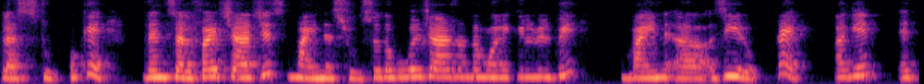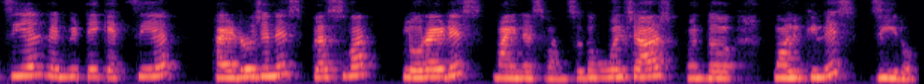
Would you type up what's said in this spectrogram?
plus two. Okay. Then sulfide charge is minus 2. So the whole charge on the molecule will be minus, uh, 0, right? Again, HCl, when we take HCl, hydrogen is plus 1, chloride is minus 1. So the whole charge on the molecule is 0.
